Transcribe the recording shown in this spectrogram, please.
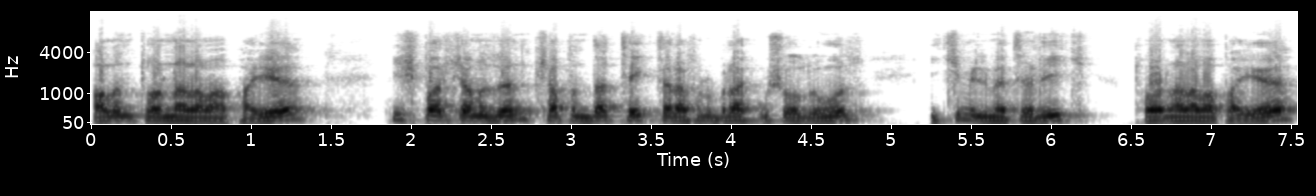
alın tornalama payı, iç parçamızın çapında tek tarafını bırakmış olduğumuz 2 milimetrelik tornalama payı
